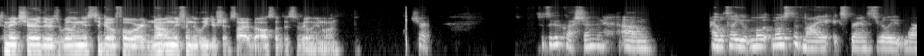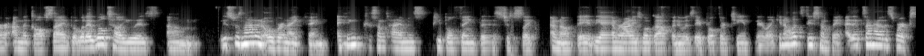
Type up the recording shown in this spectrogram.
to make sure there's willingness to go forward, not only from the leadership side, but also the civilian one? Sure. So it's a good question. Um, I will tell you, mo most of my experience is really more on the Gulf side, but what I will tell you is um, this was not an overnight thing. I think sometimes people think that it's just like, I don't know, they, the Emiratis woke up and it was April 13th. And they're like, you know, let's do something. That's not how this works.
